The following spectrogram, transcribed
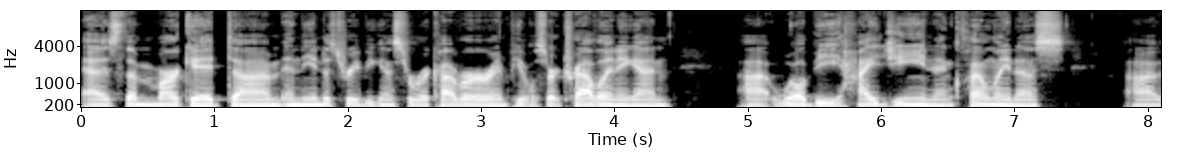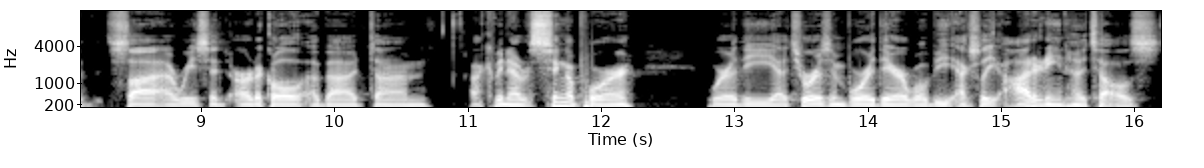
as the market um, and the industry begins to recover and people start traveling again uh, will be hygiene and cleanliness uh, saw a recent article about um, uh, coming out of Singapore, where the uh, tourism board there will be actually auditing hotels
